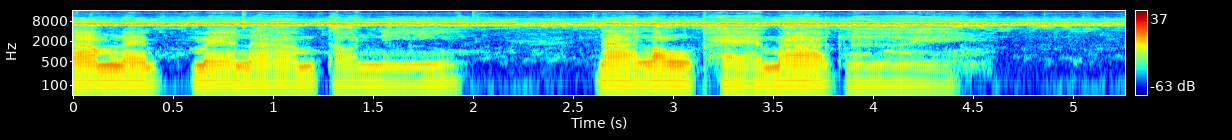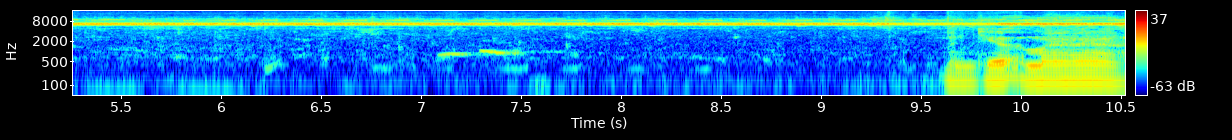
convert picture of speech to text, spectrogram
น้ำในแม่น้ำตอนนี้ น่าล่องแพมากเลย มันเยอะมาก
